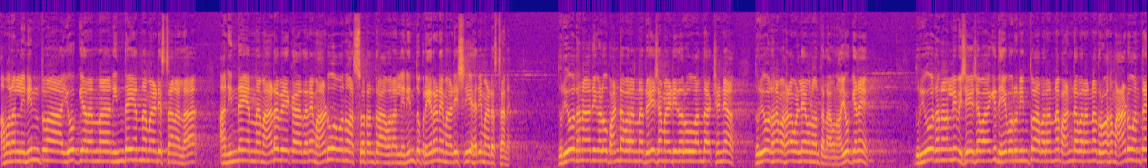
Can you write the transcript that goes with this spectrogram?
ಅವನಲ್ಲಿ ನಿಂತು ಆ ಯೋಗ್ಯರನ್ನು ನಿಂದೆಯನ್ನು ಮಾಡಿಸ್ತಾನಲ್ಲ, ಆ ನಿಂದೆಯನ್ನು ಮಾಡಬೇಕಾದರೆ ಮಾಡುವವನು ಅಸ್ವತಂತ್ರ. ಅವನಲ್ಲಿ ನಿಂತು ಪ್ರೇರಣೆ ಮಾಡಿ ಶ್ರೀಹರಿ ಮಾಡಿಸ್ತಾನೆ. ದುರ್ಯೋಧನಾದಿಗಳು ಪಾಂಡವರನ್ನು ದ್ವೇಷ ಮಾಡಿದರು ಅಂದಾಕ್ಷಣ್ಯ ದುರ್ಯೋಧನ ಬಹಳ ಒಳ್ಳೆಯವನು ಅಂತಲ್ಲ, ಅವನು ಅಯೋಗ್ಯನೇ. ದುರ್ಯೋಧನನಲ್ಲಿ ವಿಶೇಷವಾಗಿ ದೇವರು ನಿಂತು ಅವರನ್ನು, ಪಾಂಡವರನ್ನು ದ್ರೋಹ ಮಾಡುವಂತೆ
